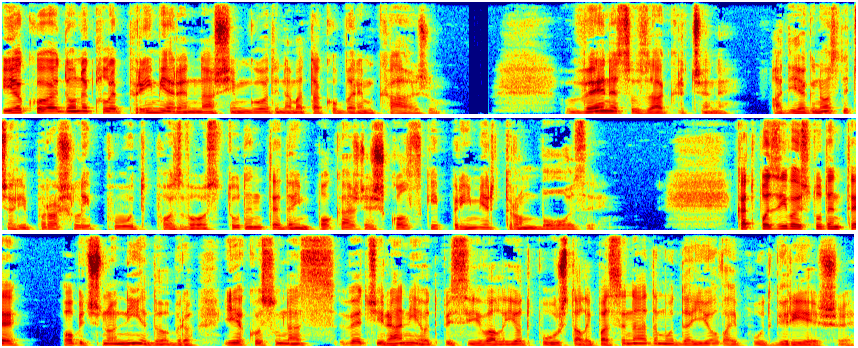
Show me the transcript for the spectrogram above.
iako je donekle primjeren našim godinama, tako barem kažu. Vene su zakrčene, a dijagnostičar je prošli put pozvao studente da im pokaže školski primjer tromboze. Kad pozivaju studente, obično nije dobro, iako su nas već i ranije otpisivali i otpuštali, pa se nadamo da i ovaj put griješe.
